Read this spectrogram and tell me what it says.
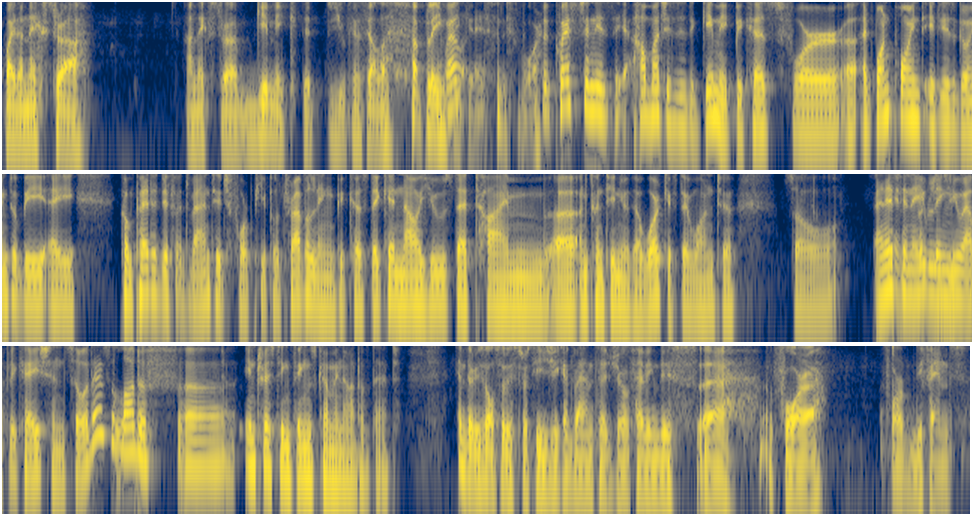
quite an extra an extra gimmick that you can sell a, a plane Well, ticket for The question is how much is it a gimmick? Because for uh, at one point it is going to be a competitive advantage for people traveling because they can now use that time uh, and continue their work if they want to. So and it's enabling strategic. new applications. So there's a lot of uh, interesting things coming out of that. and there is also the strategic advantage of having this uh, for uh, for defense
